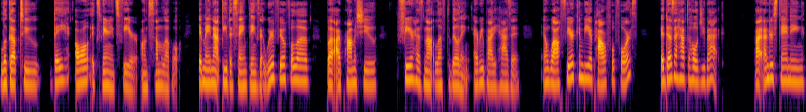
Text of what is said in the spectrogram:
look up to, they all experience fear on some level. It may not be the same things that we're fearful of, but I promise you, fear has not left the building. Everybody has it. And while fear can be a powerful force, it doesn't have to hold you back by understanding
